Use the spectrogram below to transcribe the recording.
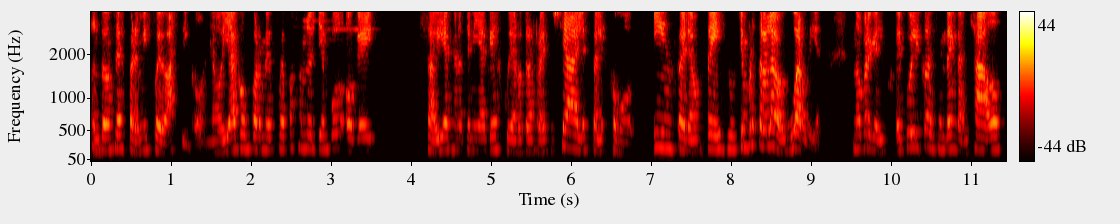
Entonces, para mí fue básico, ¿no? Ya conforme fue pasando el tiempo, ok, sabía que no tenía que descuidar otras redes sociales, tales como Instagram, Facebook, siempre estar a la vanguardia. ¿no? Para que el, público se sienta enganchado,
